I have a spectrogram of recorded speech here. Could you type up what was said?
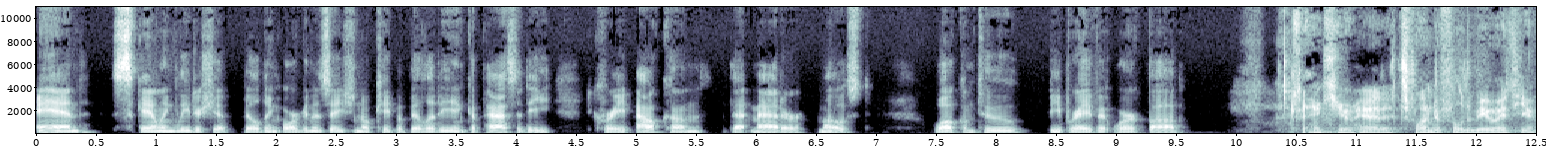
and Scaling Leadership, building organizational capability and capacity to create outcomes that matter most. Welcome to Be Brave at Work, Bob. Thank you, Ed. It's wonderful to be with you.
